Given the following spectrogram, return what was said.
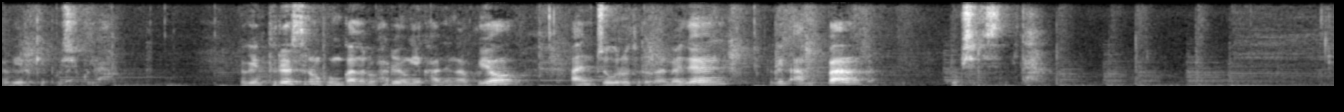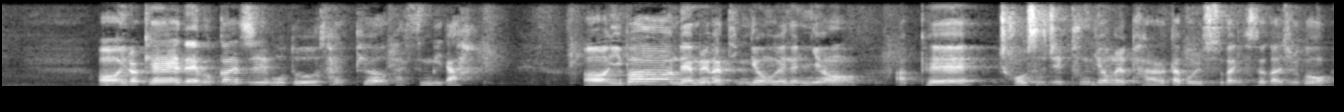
여기 이렇게 보시고요. 여기는 드레스룸 공간으로 활용이 가능하고요. 안쪽으로 들어가면은 여기는 안방 욕실이 있습니다. 어, 이렇게 내부까지 모두 살펴봤습니다. 어, 이번 매물 같은 경우에는요, 앞에 저수지 풍경을 바라볼 수가 있어가지고,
